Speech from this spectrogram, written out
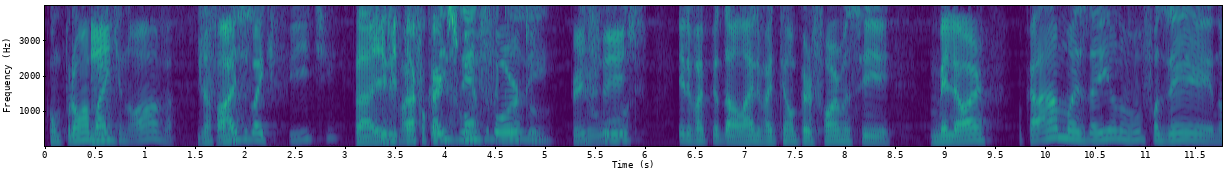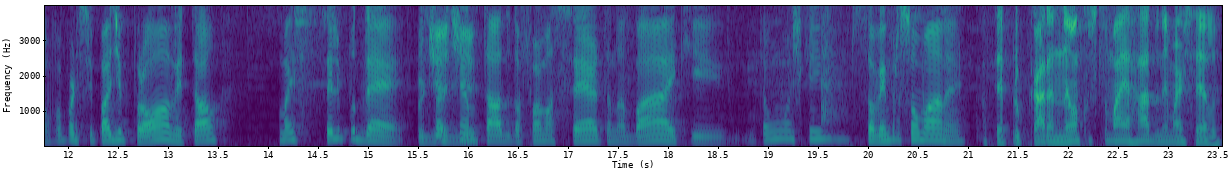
Comprou uma Sim. bike nova, já faz, faz o bike fit para evitar qualquer desconforto. Perfeito. Justo. Ele vai pedalar, ele vai ter uma performance melhor. O cara, ah, mas daí eu não vou fazer, não vou participar de prova e tal. Mas se ele puder Por estar dia sentado da forma certa na bike, então acho que só vem para somar, né? Até para o cara não acostumar errado, né, Marcelo?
